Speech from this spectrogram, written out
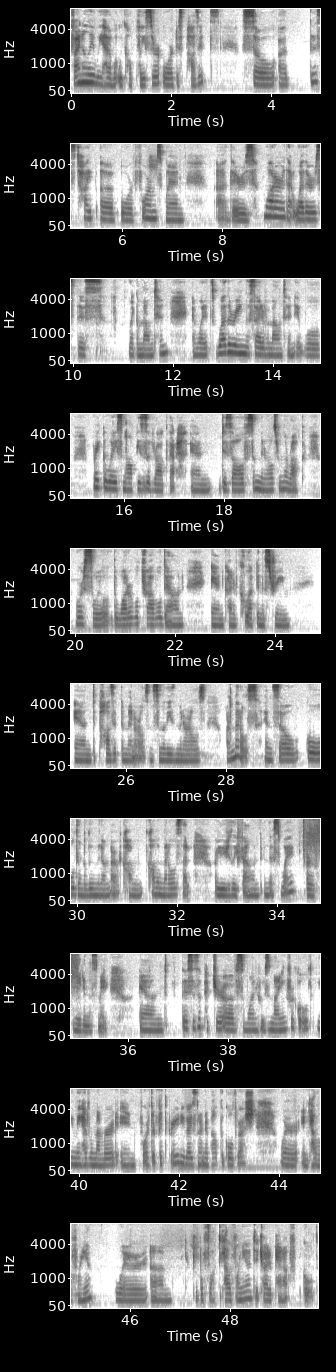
Finally, we have what we call placer ore deposits. So uh, this type of ore forms when uh, there's water that weathers this like a mountain, and when it's weathering the side of a mountain, it will break away small pieces of rock that and dissolve some minerals from the rock or soil. The water will travel down and kind of collect in the stream and deposit the minerals. And some of these minerals are metals. And so gold and aluminum are common common metals that are usually found in this way or made in this way. And this is a picture of someone who's mining for gold. You may have remembered in fourth or fifth grade, you guys learned about the gold rush, where in California, where um, people flocked to California to try to pan out gold.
